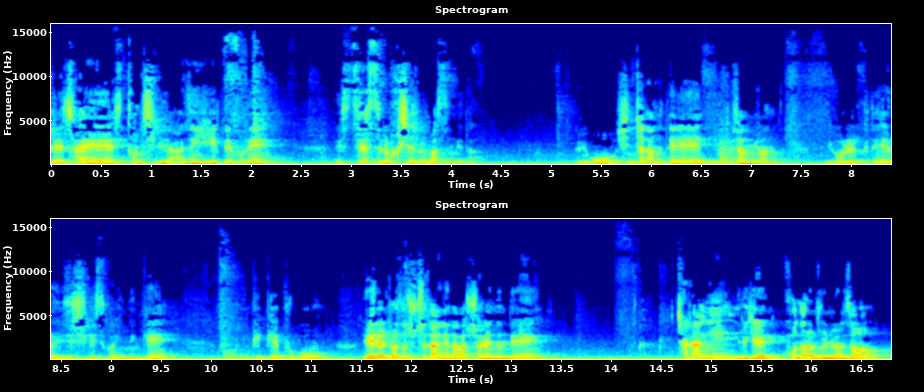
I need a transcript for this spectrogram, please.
내 차에 스톤칩이 안 생기기 때문에 스트레스를 확실히 덜 받습니다. 그리고 신차 상태의 이 도장면 이거를 그대로 유지시킬 수가 있는 게 어, PPF고 예를 들어서 주차장에다가 주차를 했는데 차량이 이렇게 코너를 돌면서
